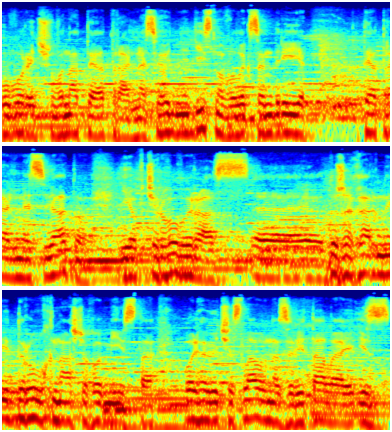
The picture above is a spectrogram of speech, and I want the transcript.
говорить, що вона театральна. Сьогодні дійсно в Олександрії театральне свято. І в черговий раз е, дуже гарний друг нашого міста Ольга В'ячеславовна завітала із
